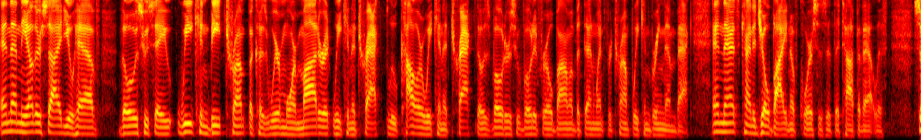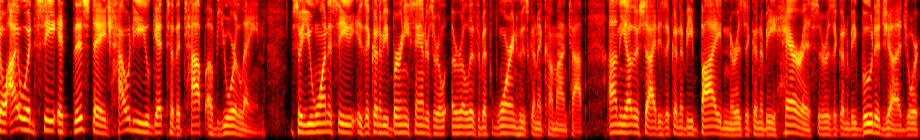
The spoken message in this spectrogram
And then the other side, you have those who say we can beat Trump because we're more moderate, we can attract blue collar, we can attract those voters who voted for Obama but then went for Trump, we can bring them back. And that's kind of Joe Biden, of course, is at the top of that list. So I would see at this stage, how do you get to the top of your lane? So you want to see is it going to be Bernie Sanders or, or, Elizabeth Warren who's going to come on top? On the other side, is it going to be Biden or is it going to be Harris or is it going to be Buttigieg or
